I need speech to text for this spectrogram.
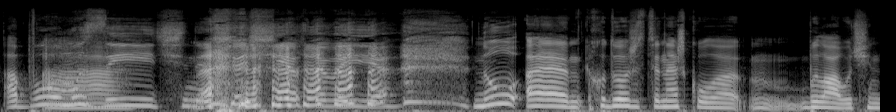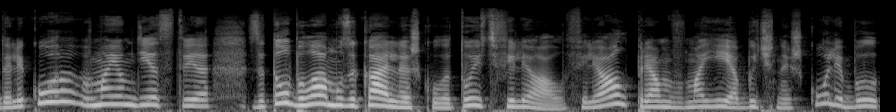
або А. музичне. Що ще в тебе є? Ну, э, художественная школа м, была очень далеко в моем детстве, зато была музыкальная школа, то есть филиал. Филиал прям в моей обычной школе был,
